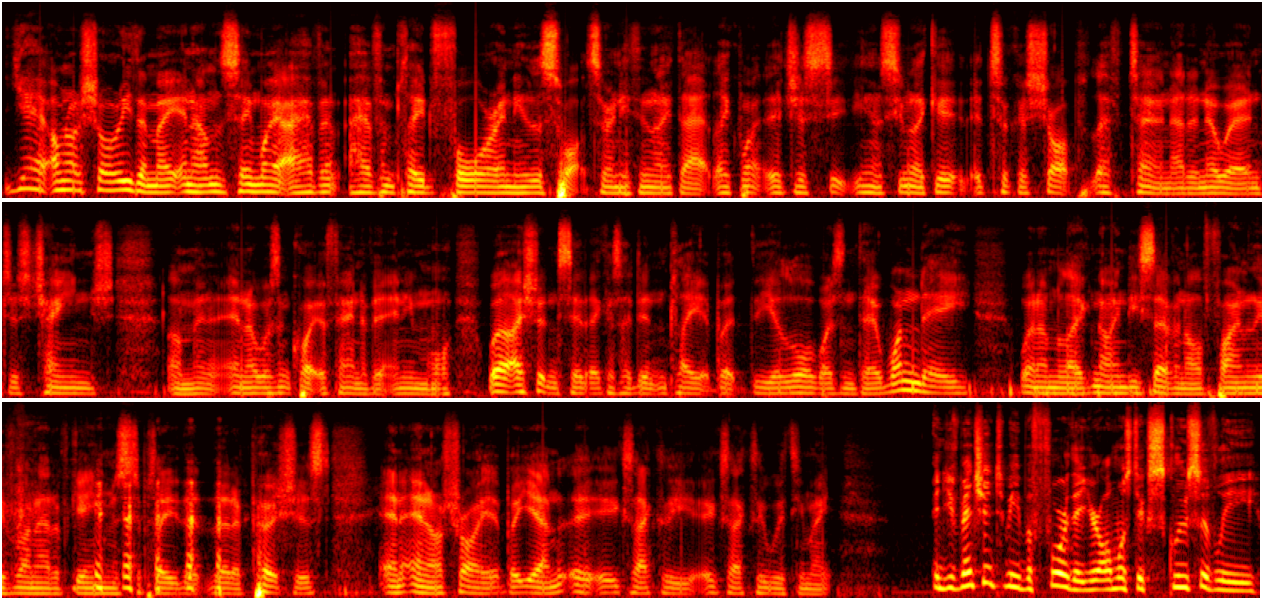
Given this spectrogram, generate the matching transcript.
Yeah, I'm not sure either, mate. And I'm the same way. I haven't I haven't played for any of the SWATs or anything like that. Like it just you know seemed like it, it took a sharp left turn out of nowhere and just changed. Um, and, and I wasn't quite a fan of it anymore. Well, I shouldn't say that because I didn't play it, but the allure wasn't there. One day when I'm like 97, I'll finally run out of games to play that that I purchased, and and I'll try it. But yeah, exactly exactly with you, mate. And you've mentioned to me before that you're almost exclusively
